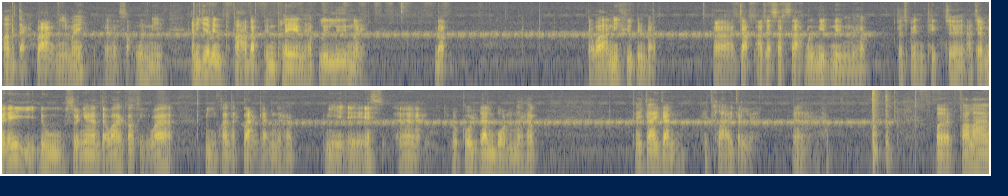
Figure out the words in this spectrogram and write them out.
ความแตกต่างมีไหมอ่าสองรุ่นนี้ อันนี้จะเป็นฝาแบบเพลนๆนะครับ ลื่นๆหน่อยแบบ แต่ว่าอันนี้คือเป็นแบบอ่าจับอาจจะสักๆมือนิดหนึ่งนะครับ ก็จะเป็น texture อาจจะไม่ได้ดูสวยงามแต่ว่าก็ถือว่ามีความแตกต่างกันนะครับ มี AS อ่าโลโก้อยู่ด้านบนนะครับ ใกล้ๆกันคล้ายๆกันเลยอ่าครับเปิดฝาหลัง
